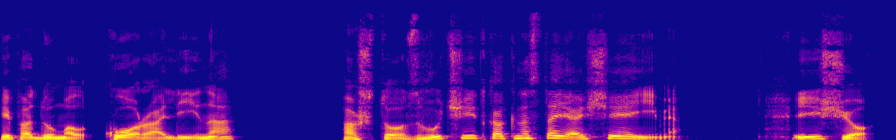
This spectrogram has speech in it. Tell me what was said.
и подумал «Королина»? А что, звучит как настоящее имя. И еще,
